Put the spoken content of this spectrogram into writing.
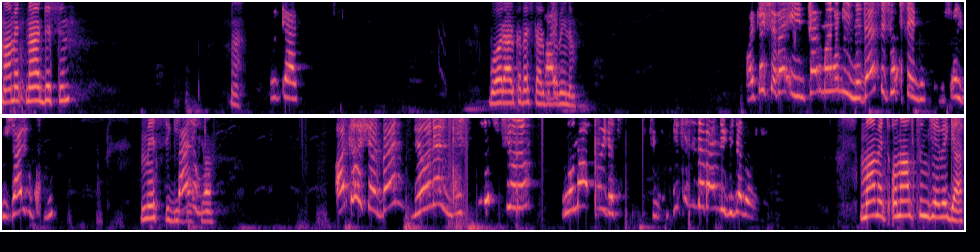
Muhammed neredesin? Heh. Bu ara arkadaşlar bu da benim. Arkadaşlar ben Inter Miami'yi nedense çok sevdim. Arkadaşlar güzel bir konu. Messi gibi Ben. Arkadaşlar ben Lionel Messi'yi tutuyorum. Ronaldo'yu da tutuyorum. İkisi de bence güzel oynuyor. Muhammed 16. eve gel.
